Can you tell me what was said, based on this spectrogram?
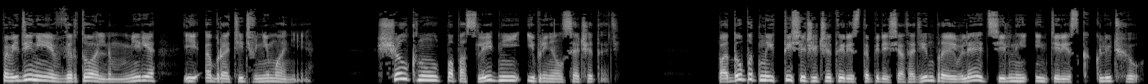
«Поведение в виртуальном мире» и «Обратить внимание». Щелкнул по последней и принялся читать. Подопытный 1451 проявляет сильный интерес к ключу.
